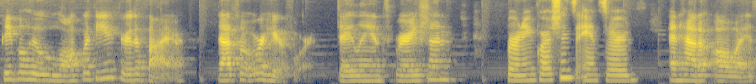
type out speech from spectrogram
people who will walk with you through the fire. That's what we're here for daily inspiration, burning questions answered, and how to always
